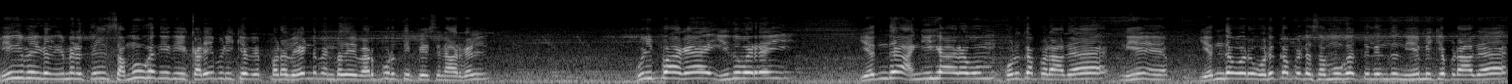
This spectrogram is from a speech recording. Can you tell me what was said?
நீதிபதிகள் நியமனத்தில் சமூக நீதி கடைபிடிக்கப்பட வேண்டும் என்பதை வற்புறுத்தி பேசினார்கள். குறிப்பாக இதுவரை எந்த அங்கீகாரமும் கொடுக்கப்படாத நிய- எந்த ஒரு ஒடுக்கப்பட்ட சமூகத்திலிருந்து நியமிக்கப்படாத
